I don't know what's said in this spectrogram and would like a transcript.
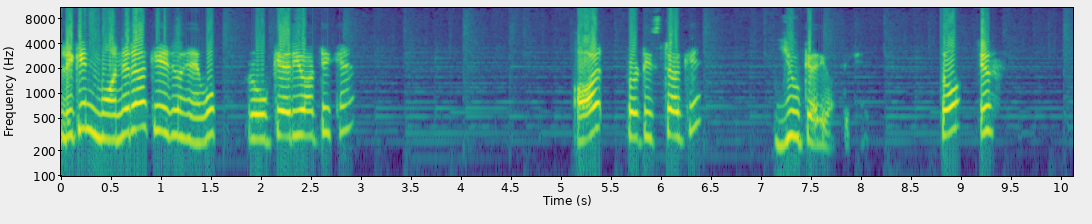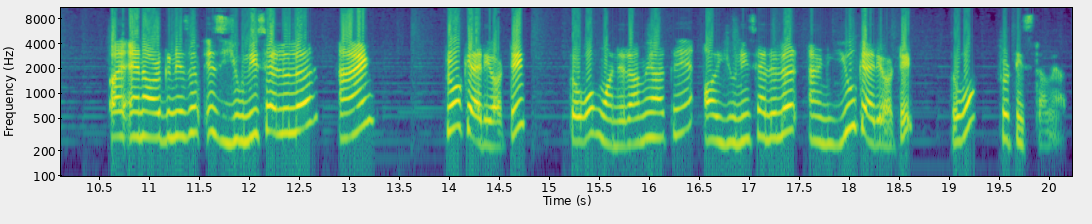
लेकिन मोनेरा के जो हैं, वो प्रोकैरियोटिक हैं और प्रोटिस्टा के यूकैरियोटिक हैं। तो if an organism is unicellular and prokaryotic तो वो मोनेरा में आते हैं और यूनिसेलुलर एंड यूकैरियोटिक तो वो प्रोटिस्टा में आते हैं।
